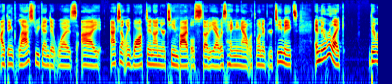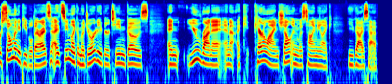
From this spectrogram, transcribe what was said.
I think last weekend it was. I accidentally walked in on your team Bible study. I was hanging out with one of your teammates, and there were like there were so many people there. It, it seemed like a majority of your team goes, and you run it. And uh, Caroline Shelton was telling me like you guys have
